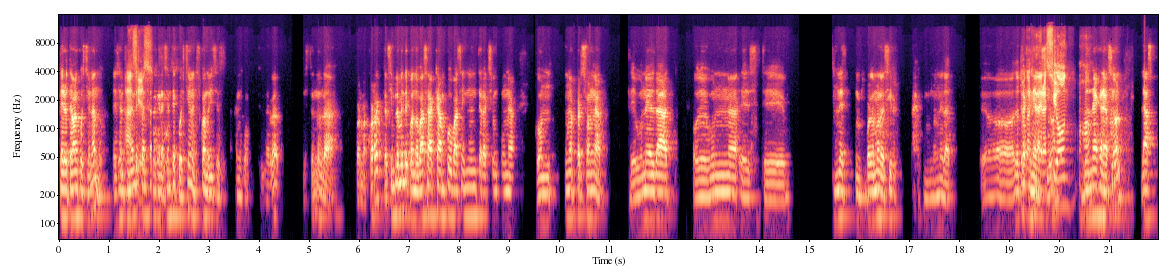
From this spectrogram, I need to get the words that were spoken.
pero te van cuestionando. Es el final de cuentas la generación te cuestiona. Entonces cuando dices, es verdad, esta no es la forma correcta. Simplemente cuando vas a campo, vas en una interacción con una, con una persona de una edad o de una, este, podemos decir, una edad, eh, de otra generación, de una generación, las,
